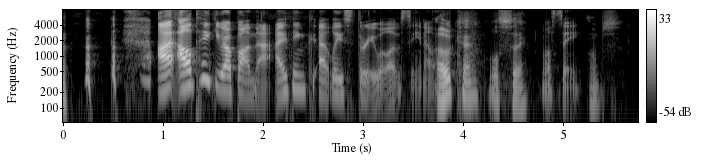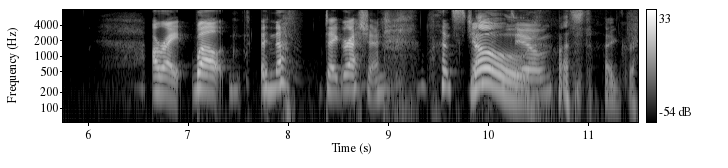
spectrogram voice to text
I, I'll take you up on that. I think at least three will have seen them. Okay, we'll see. We'll see. Oops. All right. Well, enough digression. Let's jump No, into. let's digress.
